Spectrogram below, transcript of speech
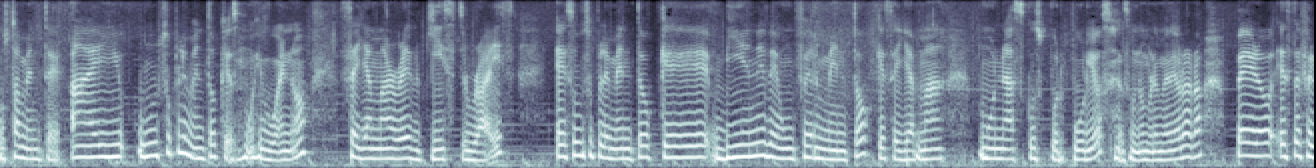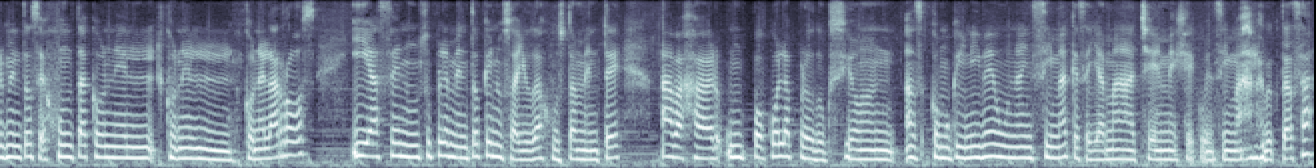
Justamente, hay un suplemento que es muy bueno, se llama Red Yeast Rice es un suplemento que viene de un fermento que se llama Monascus purpureus, es un nombre medio raro, pero este fermento se junta con el, con el, con el arroz y hacen un suplemento que nos ayuda justamente a bajar un poco la producción, como que inhibe una enzima que se llama HMG, coenzima reductasa,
